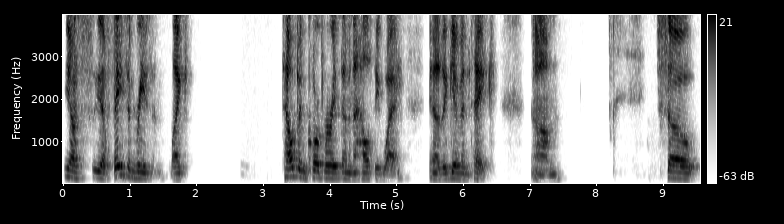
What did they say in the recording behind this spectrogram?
you know, you know faith and reason like to help incorporate them in a healthy way you know the give and take. Um, so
